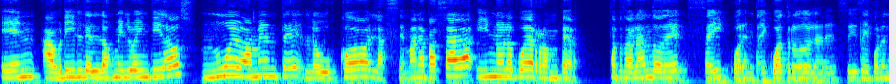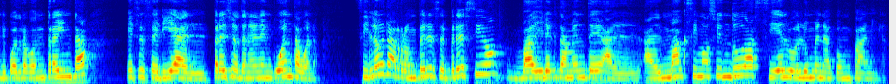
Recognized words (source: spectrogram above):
en abril del 2022, nuevamente lo buscó la semana pasada y no lo puede romper. Estamos hablando de 6,44 dólares, ¿sí? 6,44,30. Ese sería el precio a tener en cuenta. Bueno, si logra romper ese precio, va directamente al, al máximo sin duda si el volumen acompaña.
